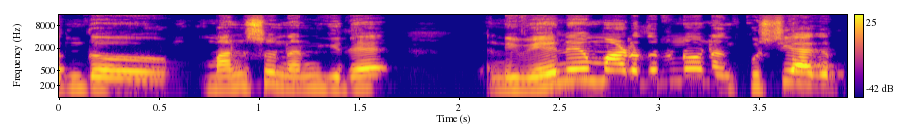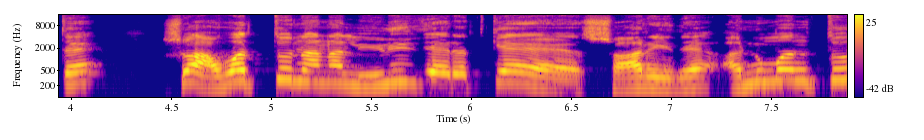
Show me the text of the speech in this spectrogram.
ಒಂದು ಮನಸ್ಸು ನನಗಿದೆ. ನೀವೇನೇ ಮಾಡಿದ್ರು ನಂಗೆ ಖುಷಿ ಆಗುತ್ತೆ. ಸೊ ಅವತ್ತು ನಾನು ಅಲ್ಲಿ ಇಳಿದೇ ಇರೋದಕ್ಕೆ ಸಾರಿ ಇದೆ. ಹನುಮಂತು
